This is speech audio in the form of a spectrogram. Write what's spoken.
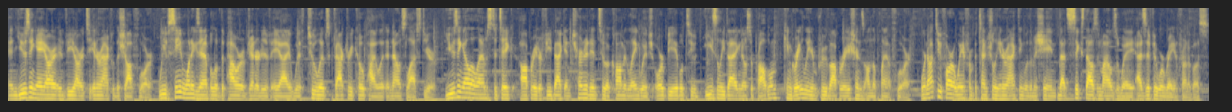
and using AR and VR to interact with the shop floor. We've seen one example of the power of generative AI with Tulip's Factory Copilot announced last year. Using LLMs to take operator feedback and turn it into a common language or be able to easily diagnose a problem can greatly improve operations on the plant floor. We're not too far away from potentially interacting with a machine that's 6,000 miles away as if it were right in front of us.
